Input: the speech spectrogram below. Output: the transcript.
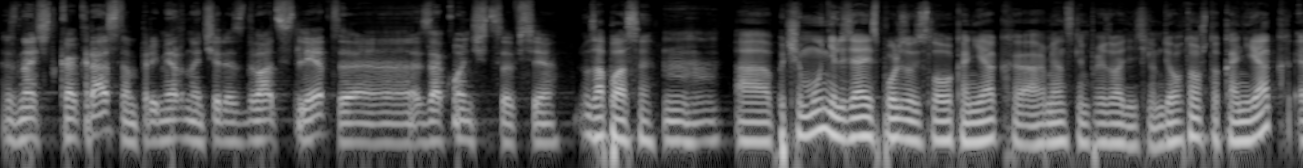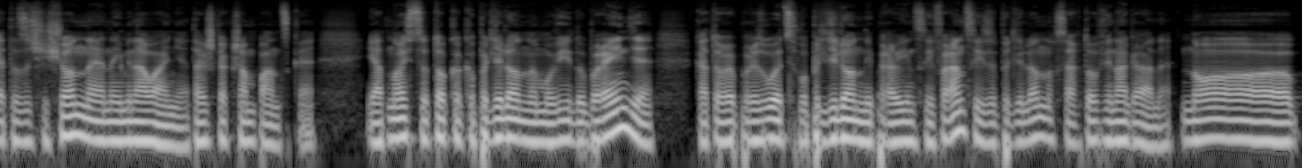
значит, как раз там примерно через 20 лет э, закончатся все. Запасы. Мгм. А почему нельзя использовать слово коньяк армянским производителям? Дело в том, что коньяк — это защищенное наименование, так же, как шампанское, и относится только к определенному виду бренди, который производится в определенной провинции Франции из определенных сортов винограда. Но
